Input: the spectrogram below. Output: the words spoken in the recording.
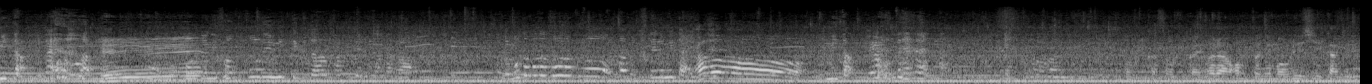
見た。みたいな本当に速攻で見てくださってる方がもともと登録を多分してるみたいで見たって言われて。そっかそっかそれは本当にもう嬉しい限りです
